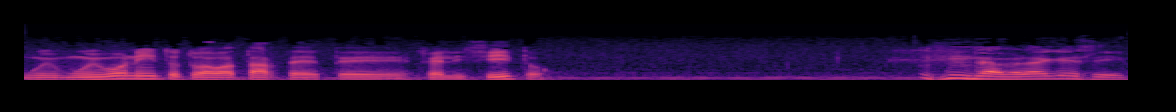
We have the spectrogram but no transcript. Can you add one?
Muy, muy bonito tu avatar, te, felicito. La verdad que sí.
